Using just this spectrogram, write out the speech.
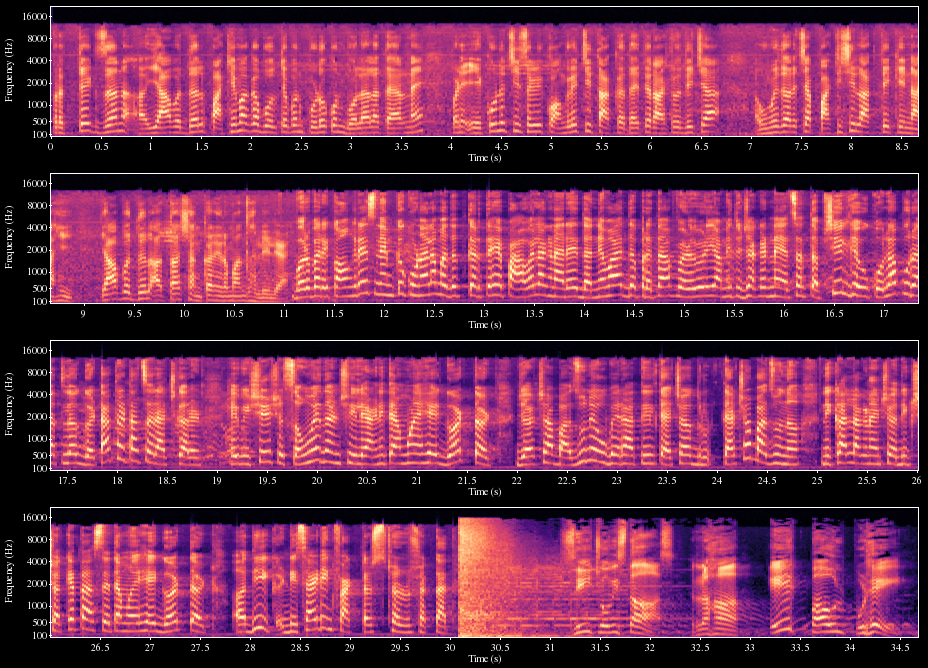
प्रत्येकजण याबद्दल पाठीमागं बोलते पण पुढं कोण बोलायला तयार नाही. पण एकूणच ही सगळी काँग्रेसची ताकद आहे ते राष्ट्रवादीच्या उमेदवाराच्या पाठीशी लागते की नाही? याबद्दल आता शंका निर्माण झालेली आहे. बरोबर आहे. काँग्रेस नेमकं कुणाला मदत करते हे पाहावं लागणार आहे. धन्यवाद प्रताप वेळोवेळी आम्ही तुझ्याकडनं याचा तपशील घेऊ. कोल्हापुरातलं गटातटाचं राजकारण हे विशेष संवेदनशील आहे आणि त्यामुळे हे गट तट ज्याच्या बाजूने उभे राहतील त्याच्या त्याच्या बाजूनं निकाल लागण्याची अधिक शक्यता असते. त्यामुळे हे गट तट अधिक डिसाइडिंग फॅक्टर्स ठरू शकतात. झी चोवीस तास. रहा एक पाऊल पुढे.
